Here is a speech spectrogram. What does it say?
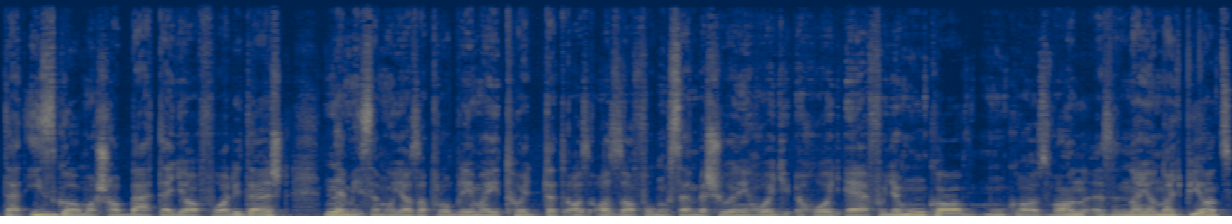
tehát izgalmasabbá tegye a fordítást. Nem hiszem, hogy az a probléma itt, hogy tehát az, azzal fogunk szembesülni, hogy, hogy elfogy a munka, munka az van, ez egy nagyon nagy piac.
